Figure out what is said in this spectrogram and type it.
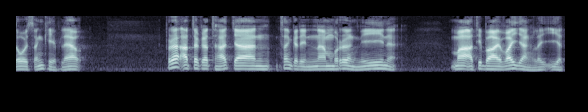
โดยสังเขปแล้ว พระอัตถกถาจารย์ท่านก็ได้นำเรื่องนี้เนะี่ยมาอธิบายไว้อย่างละเอียด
